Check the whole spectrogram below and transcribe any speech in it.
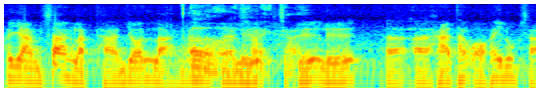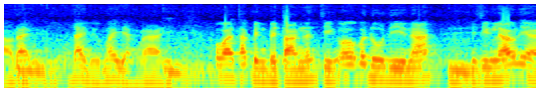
พยายามสร้างหลักฐานย้อนหลังเออนะหรือใช่ใช่หรือหรือเอ่อเอ่อหาทางออกให้ลูกสาวได้อืมได้หรือไม่อย่างไรอืมเพราะว่าถ้าเป็นไปตามนั้นจริงเออก็ดูดีนะอืมจริงๆแล้วเนี่ย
